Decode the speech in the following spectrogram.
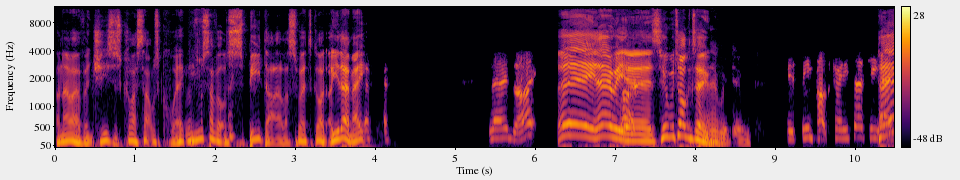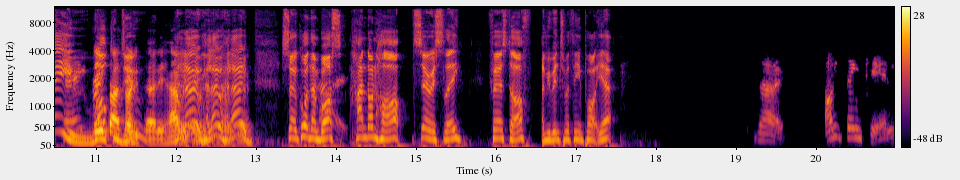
I know I haven't. Jesus Christ, that was quick. You must have it on speed dial. I swear to God. Are you there, mate? No, it's all right. Hey, there he Right. is. Who are we talking to? There to? we do. It's Theme Park 2030. Hey, okay? Green welcome, Park dude. 2030, how Hello, doing? hello, we hello. doing? So go on then, boss. Hi. Hand on heart. Seriously. First off, have you been to a theme park yet? No. I'm thinking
